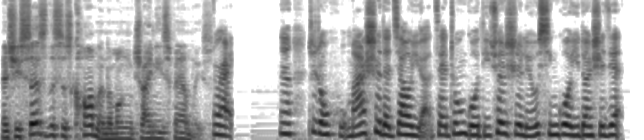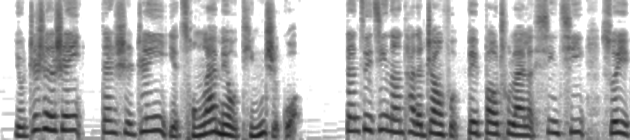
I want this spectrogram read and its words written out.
And she says this is common among Chinese families. Right，那这种虎妈式的教育啊，在中国的确是流行过一段时间，有支持的声音，但是争议也从来没有停止过。但最近呢，她的丈夫被爆出来了性侵，所以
